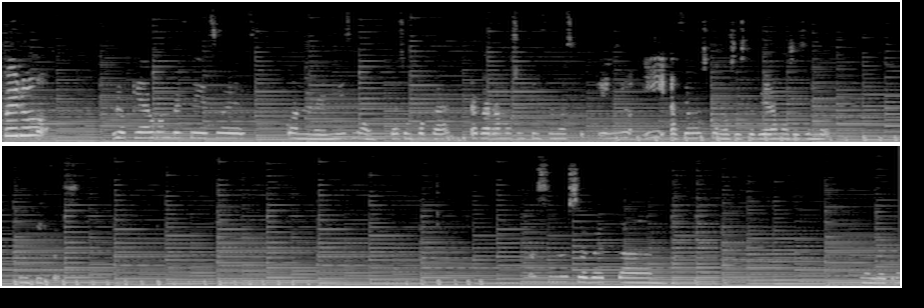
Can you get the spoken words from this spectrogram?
Pero lo que hago en vez de eso es con el mismo desenfocar, agarramos un pincel más pequeño y hacemos como si estuviéramos haciendo puntitos. No se ve tan alegre.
